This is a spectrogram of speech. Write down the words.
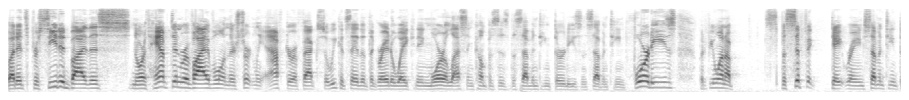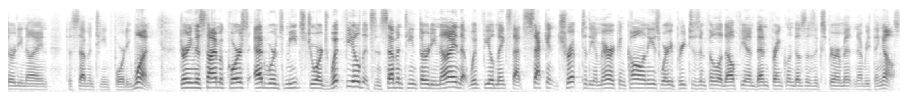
but it's preceded by this Northampton revival, and there's certainly after effects. So we could say that the Great Awakening more or less encompasses the 1730s and 1740s. But if you want a specific date range, 1739 to 1741. During this time, of course, Edwards meets George Whitefield. It's in 1739 that Whitefield makes that second trip to the American colonies where he preaches in Philadelphia and Ben Franklin does his experiment and everything else.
